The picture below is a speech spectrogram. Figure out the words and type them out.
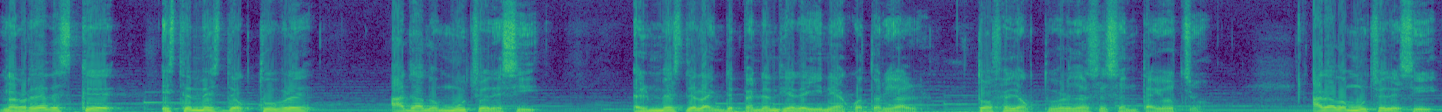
La verdad es que este mes de octubre ha dado mucho de sí, el mes de la independencia de Guinea Ecuatorial, 12 de octubre del 68. Ha dado mucho de sí,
